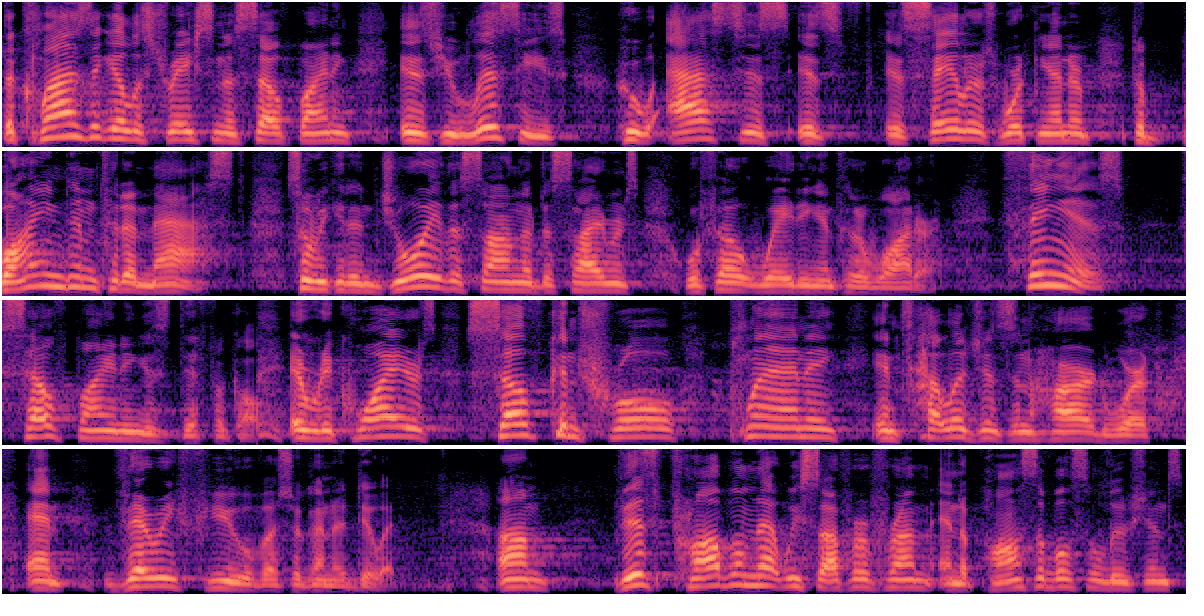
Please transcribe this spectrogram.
the classic illustration of self binding is Ulysses, who asked his, his, his, sailors working under him to bind him to the mast so he could enjoy the song of the sirens without wading into the water. Thing is, Self binding is difficult. It requires self control, planning, intelligence, and hard work, and very few of us are going to do it. Um, this problem that we suffer from and the possible solutions,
